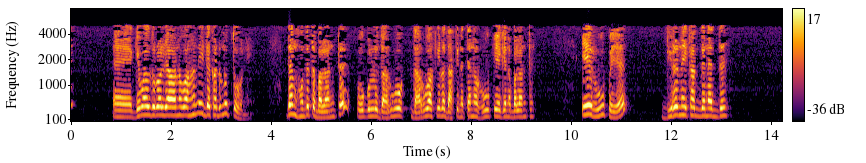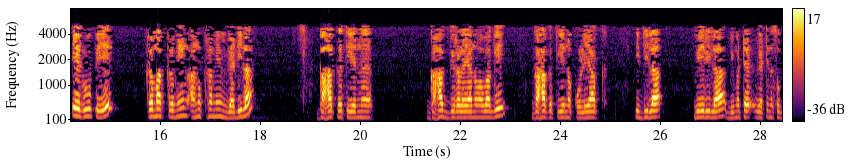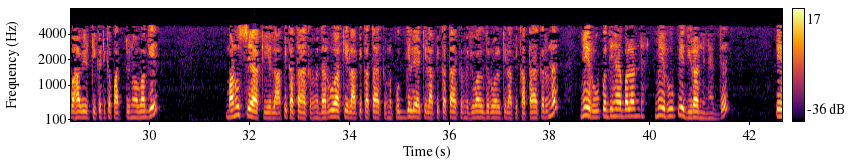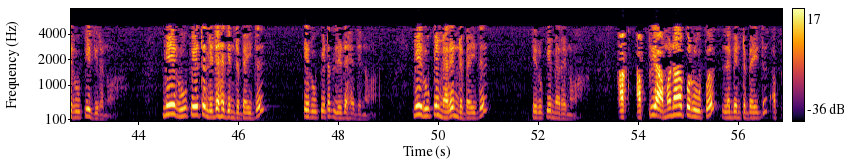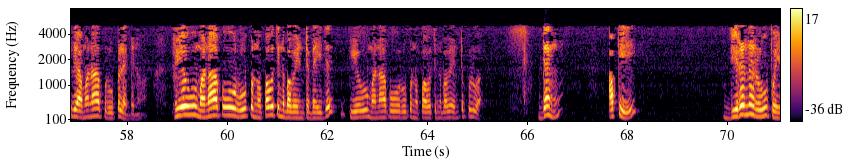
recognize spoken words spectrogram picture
ගෙවල් දොරවල් යාන වාහන ඉඩ කඩුනුත් ඕනේ. දැන් හොඳට බලන්න ඕගොල්ලෝ දරුවෝ දරුවා කියලා දකින තැන රූපය ගැන බලන්න ඒ රූපය දිරණ එකක්ද නැද්ද? ඒ රූපයේ ක්‍රමක්‍රමයෙන් අනුක්‍රමයෙන් වැඩිලා ගහක තියෙන ගහක් දිරලා යනවා වගේ ගහක තියෙන කොළයක් ඉදිලා වේලිලා බිමට වැටෙන ස්වභාවය ටික ටිකපත් වෙනවා වගේ මිනිස්සයා කියලා අපි කතා කරන දරුවා කියලා අපි කතා කරන පුද්ගලයා කියලා අපි කතා කරන ගෙවල් දොරවල් කියලා අපි කතා කරන මේ රූප දිහා බලන්න මේ රූපේ දිරන්නේ නැද්ද? ඒ රූපේ දිරනවා. මේ රූපේට ලෙඩ හැදෙන්න බැයිද? ඒ රූපේටත් ලෙඩ හැදෙනවා. මේ රූපේ මැරෙන්න බැයිද? ඒ රූපේ මැරෙනවා. අප්‍රිය අමනාප රූප ලැබෙන්න බැයිද? අප්‍රිය අමනාප රූප ලැබෙනවා. ප්‍රිය වූ මනාප වූ රූප නොපවතින බවෙන්ට බැයිද? ප්‍රිය වූ මනාප වූ රූප නොපවතින බවෙන්ට පුළුවන්. දැන් අපි දිරන රූපය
